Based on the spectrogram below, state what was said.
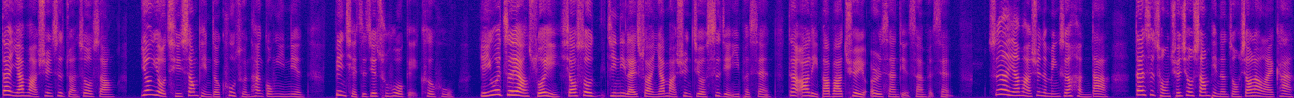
但亚马逊是转售商，拥有其商品的库存和供应链，并且直接出货给客户。也因为这样，所以销售净利来算，亚马逊只有四点一 percent，但阿里巴巴却有二十三点三 percent。虽然亚马逊的名声很大，但是从全球商品的总销量来看，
